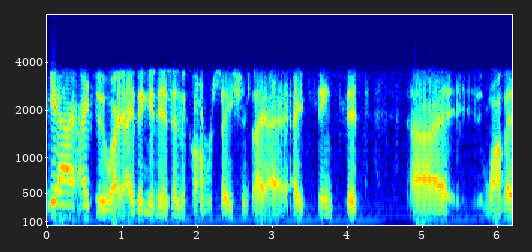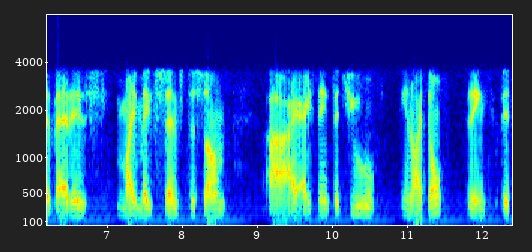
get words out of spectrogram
Yeah, I, I do. I, I think it is in the conversations. I, I, I think that uh, while that that is might make sense to some, uh, I, I think that you you know I don't think that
